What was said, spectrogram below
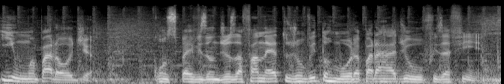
e uma paródia. Com supervisão de Josafa Neto, João Vitor Moura para a Rádio UFES FM.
